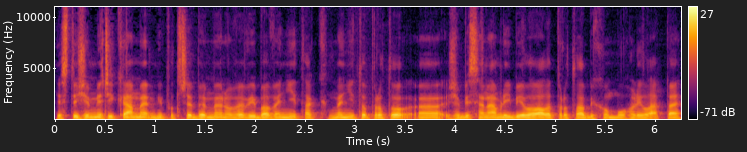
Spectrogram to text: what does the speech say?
jestliže my říkáme, my potřebujeme nové vybavení, tak není to proto, že by se nám líbilo, ale proto, abychom mohli lépe,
